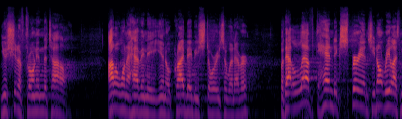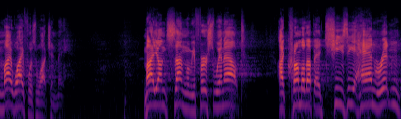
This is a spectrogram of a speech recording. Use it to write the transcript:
You should have thrown in the towel. I don't want to have any, you know, crybaby stories or whatever. But that left hand experience, you don't realize my wife was watching me. My young son, when we first went out, I crumbled up a cheesy handwritten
